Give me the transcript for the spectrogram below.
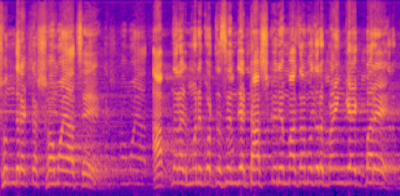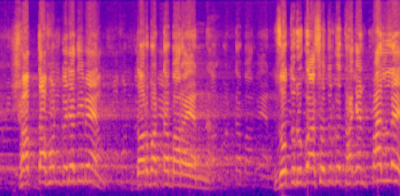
সুন্দর একটা সময় আছে। আপনারা মনে করতেছেন যে টাস করে মাজার মধ্যে ব্যাংকে একবারে, সব দাফন করে দিবেন? দরবারটা বাড়ায়েন না। যতটুকু আছে ততটুকু থাকেন, পারলে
